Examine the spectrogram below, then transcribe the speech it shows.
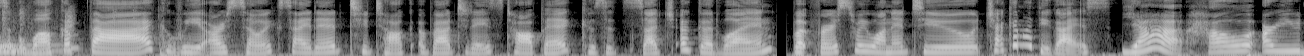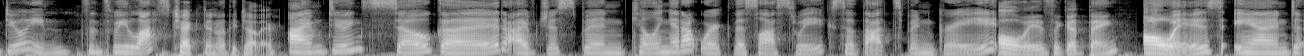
guys. Welcome back. We are so excited to talk about today's topic because it's such a good one. But first, we wanted to check in with you guys. Yeah, how are you doing since we last checked in with each other? I'm doing so good. I've just been killing it at work this last week, so that's been great. Always a good thing. Always. And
